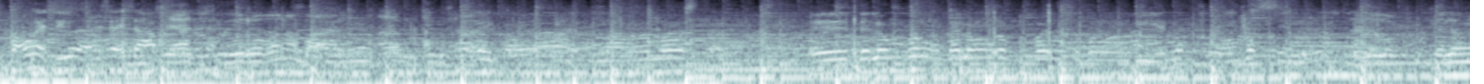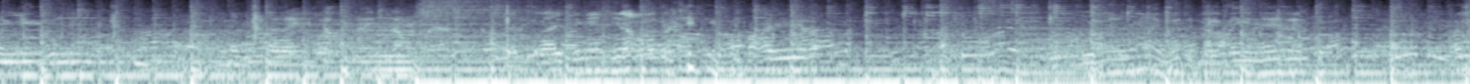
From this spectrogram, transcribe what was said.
pa ko eh. Siguro isa-isa ako. Kaya siguro ko na, baka nakatag sa Ay, kaya mga master. Eh, dalawang bang, dalawang kapapan sa bang biyan na. Yung bus yun. dalawang, dalawang linggong nagtawa. Riding nga, hindi na ako mag-riding. Napakahirap. Una nga, eh, buti malaki yung inhaler ko. Ano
